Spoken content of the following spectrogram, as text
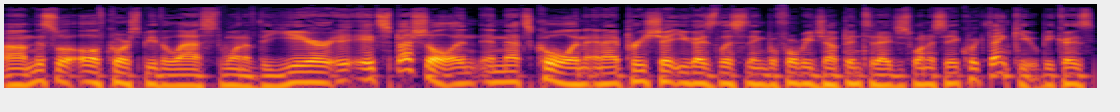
um, this will of course be the last one of the year. It, it's special, and, and that's cool. And, and I appreciate you guys listening. Before we jump in today, I just want to say a quick thank you because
